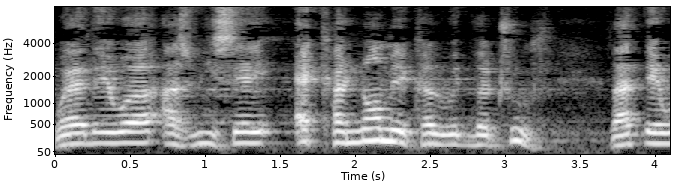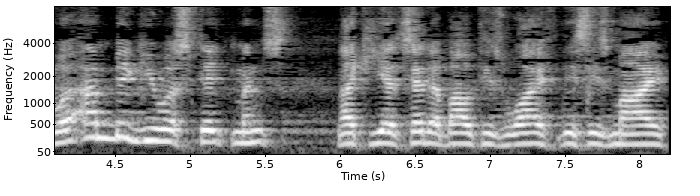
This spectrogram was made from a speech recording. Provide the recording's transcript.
where they were, as we say, economical with the truth. That they were ambiguous statements, like he had said about his wife, this is my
